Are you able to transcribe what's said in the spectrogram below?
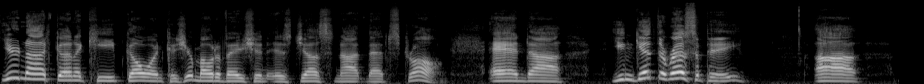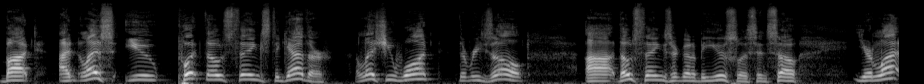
you're not going to keep going because your motivation is just not that strong. And uh, you can get the recipe, uh, but unless you put those things together, unless you want the result, uh, those things are going to be useless. And so, your li-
